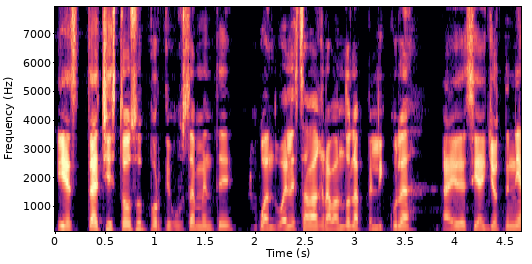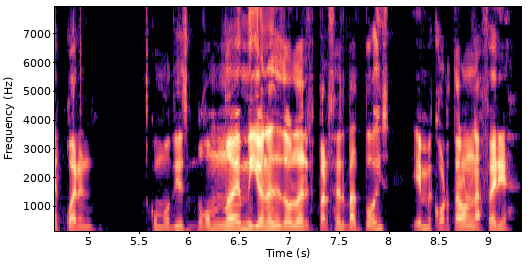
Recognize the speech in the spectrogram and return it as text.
y está chistoso porque justamente cuando él estaba grabando la película, ahí decía, yo tenía 40, como 10, como 9 millones de dólares para hacer Bad Boys y me cortaron la feria.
